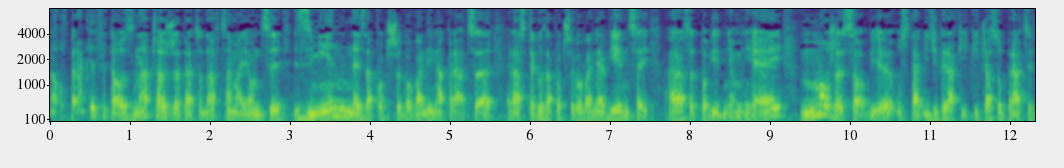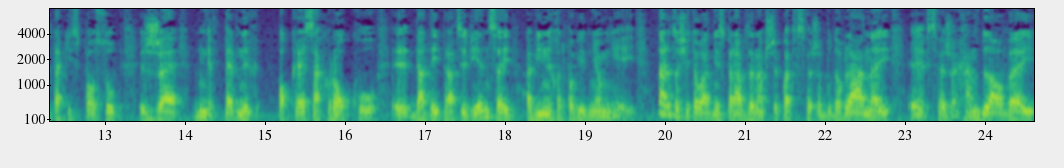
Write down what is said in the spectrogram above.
No, w praktyce to oznacza, że pracodawca mający zmienne zapotrzebowanie na pracę, raz tego zapotrzebowania więcej, a raz odpowiednio mniej, może sobie ustawić grafiki czasu pracy w taki sposób, że w pewnych okresach roku y, da tej pracy więcej, a w innych odpowiednio mniej. Bardzo się to ładnie sprawdza na przykład w sferze budowlanej, y, w sferze handlowej,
